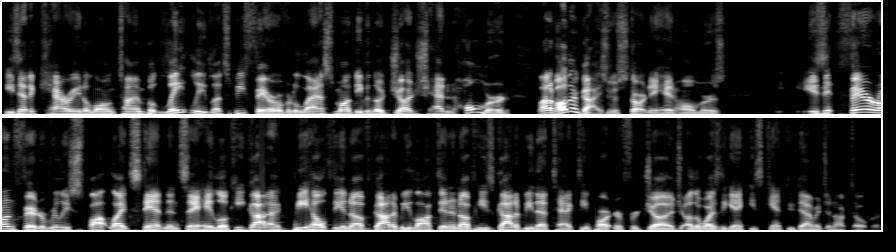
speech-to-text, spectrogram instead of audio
He's had to carry it a long time, but lately, let's be fair, over the last month, even though Judge hadn't homered, a lot of other guys were starting to hit homers is it fair or unfair to really spotlight Stanton and say, hey, look, he got to be healthy enough, got to be locked in enough. He's got to be that tag team partner for Judge. Otherwise, the Yankees can't do damage in October.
